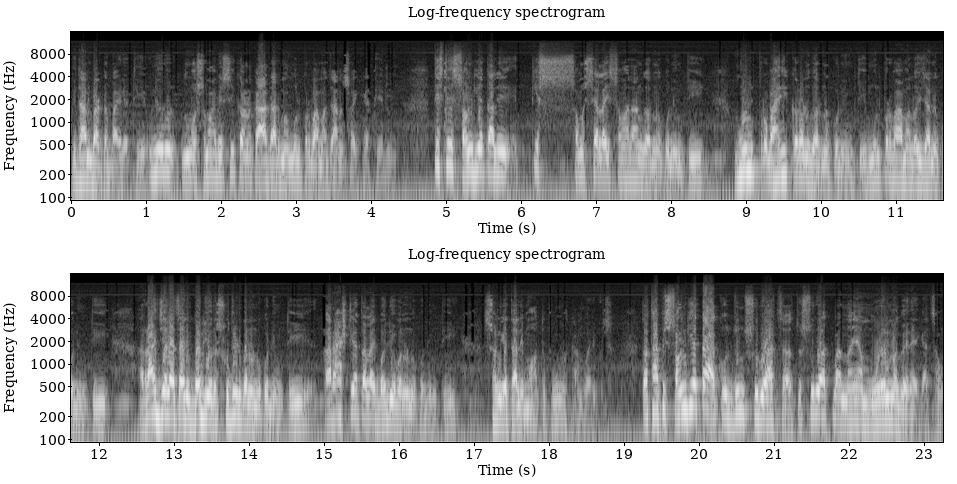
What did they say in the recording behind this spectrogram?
विधानबाट बाहिर थिए। उनीहरू समावेशीकरणका आधारमा मूल प्रभावमा जान सकेका थिएनन् त्यसले सङ्घीयताले त्यस समस्यालाई समाधान गर्नको निम्ति मूल प्रवाहीकरण गर्नको निम्ति मूल प्रवाहमा लैजानको निम्ति राज्यलाई चाहिँ बलियो र सुदृढ बनाउनको निम्ति राष्ट्रियतालाई बलियो बनाउनको निम्ति सङ्घीयताले महत्त्वपूर्ण काम गरेको छ। तथापि सङ्घीयताको जुन सुरुवात छ त्यो सुरुवातमा नयाँ मोडेलमा गइरहेका छौँ।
